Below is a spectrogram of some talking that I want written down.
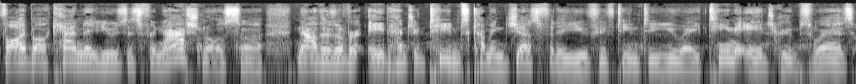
Volleyball Canada uses for nationals. So now there's over 800 teams coming just for the U15 to U18 age groups, whereas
